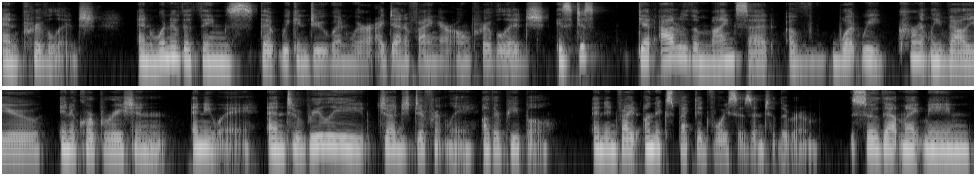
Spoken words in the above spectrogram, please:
and privilege. And one of the things that we can do when we're identifying our own privilege is just get out of the mindset of what we currently value in a corporation anyway, and to really judge differently other people and invite unexpected voices into the room. So that might mean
